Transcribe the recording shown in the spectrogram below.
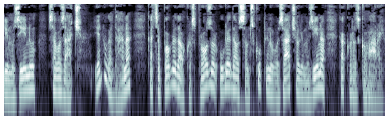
limuzinu sa vozačem. Jednoga dana, kad sam pogledao kroz prozor, ugledao sam skupinu vozača limuzina kako razgovaraju.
